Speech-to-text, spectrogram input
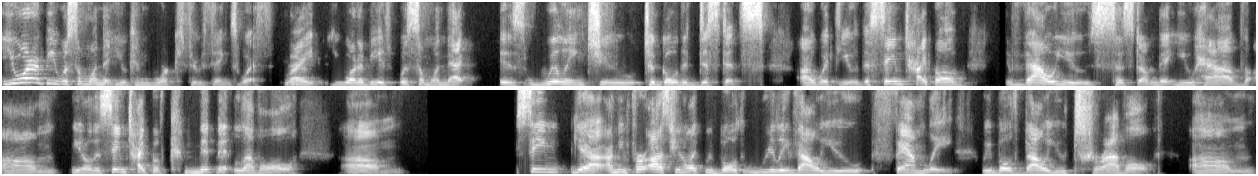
you want to be with someone that you can work through things with, right? Yeah. You want to be with someone that is willing to to go the distance uh, with you. The same type of values system that you have um, you know the same type of commitment level um, same yeah i mean for us you know like we both really value family we both value travel. Um,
